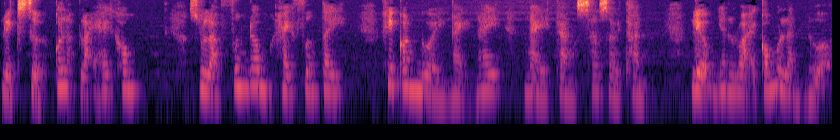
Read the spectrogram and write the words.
lịch sử có lặp lại hay không dù là phương Đông hay phương Tây, khi con người ngày nay ngày càng xa rời thần, liệu nhân loại có một lần nữa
